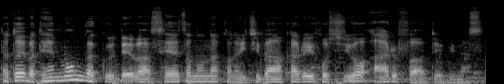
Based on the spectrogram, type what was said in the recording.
例えば天文学では星座の中の一番明るい星をアルファと呼びます。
